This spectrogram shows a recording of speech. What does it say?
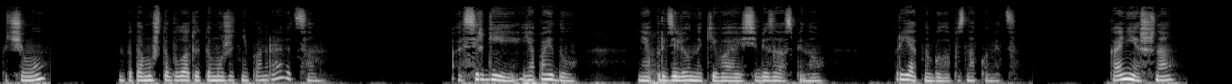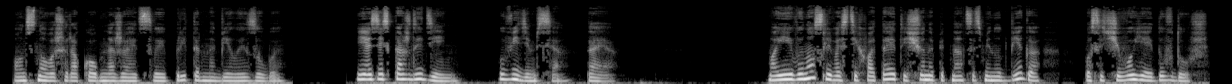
Почему? Потому что Булату это может не понравиться? А, Сергей, я пойду. Неопределенно киваю себе за спину. Приятно было познакомиться. Конечно. Он снова широко обнажает свои приторно-белые зубы. Я здесь каждый день. Увидимся, Тая. Моей выносливости хватает еще на 15 минут бега, после чего я иду в душ.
